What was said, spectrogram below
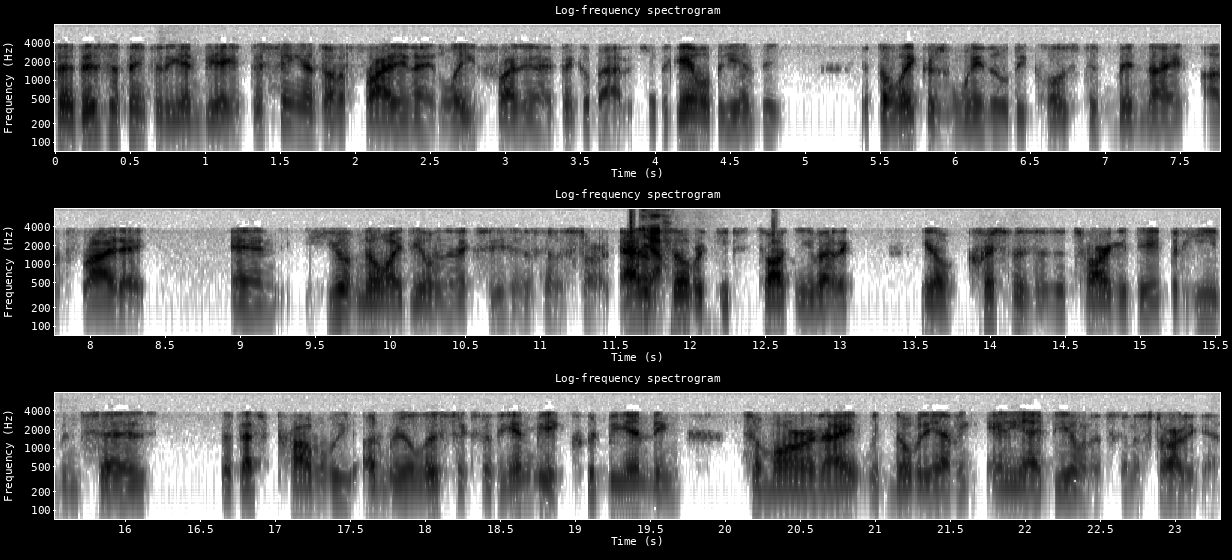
the, this is the thing for the NBA. If this thing ends on a Friday night, late Friday night, think about it. So the game will be ending. If the Lakers win, it'll be close to midnight on Friday and you have no idea when the next season is going to start. Adam yeah. Silver keeps talking about it. You know, Christmas is a target date, but he even says that that's probably unrealistic. So the NBA could be ending tomorrow night with nobody having any idea when it's going to start again.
